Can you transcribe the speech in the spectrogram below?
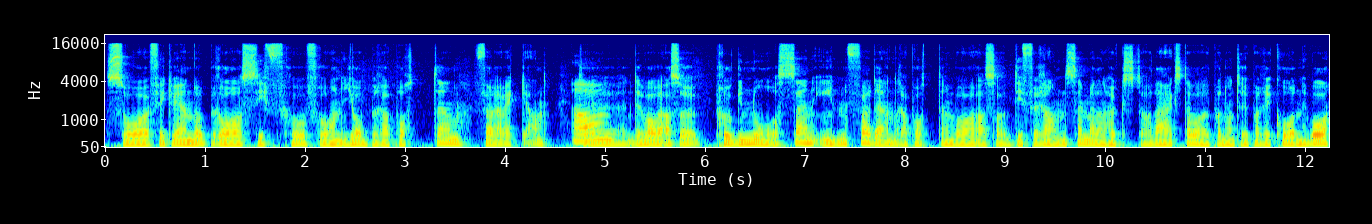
så fick vi ändå bra siffror från jobbrapporten förra veckan. Ja. Det, det, var alltså prognosen inför den rapporten var alltså differensen mellan högsta och lägsta var på någon typ av rekordnivå.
